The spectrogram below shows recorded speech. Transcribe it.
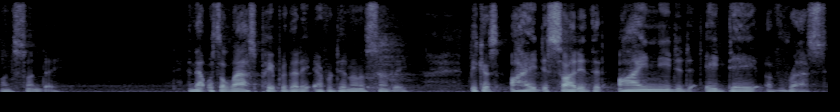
on Sunday. And that was the last paper that I ever did on a Sunday because I decided that I needed a day of rest.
